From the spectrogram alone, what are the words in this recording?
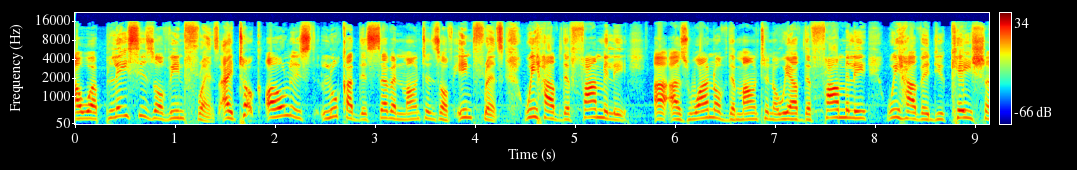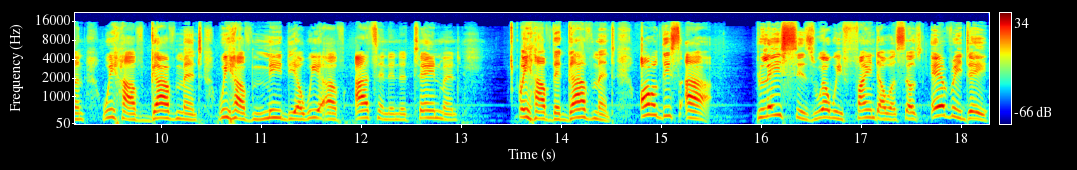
our places of influence. I talk I always look at the seven mountains of influence. We have the family uh, as one of the mountain. We have the family, we have education, we have government, we have media, we have arts and entertainment, we have the government. All these are places where we find ourselves every day.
